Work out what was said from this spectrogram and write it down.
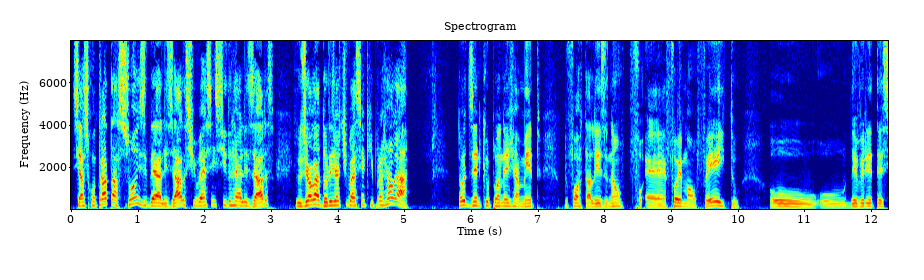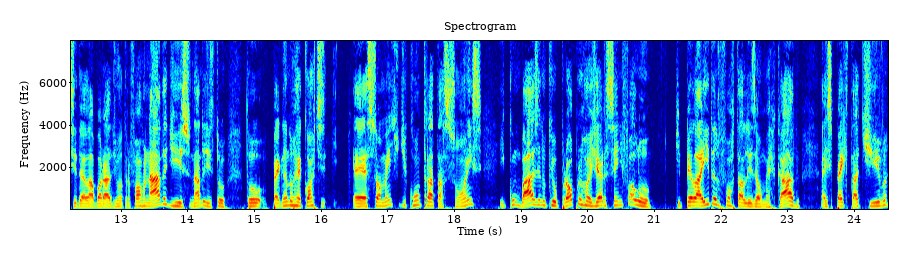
se as contratações idealizadas tivessem sido realizadas e os jogadores já estivessem aqui para jogar. Estou dizendo que o planejamento do Fortaleza não é, foi mal feito ou, ou, deveria ter sido elaborado de outra forma. Nada disso, nada disso. Estou pegando recortes é, somente de contratações e com base no que o próprio Rogério Ceni falou que pela ida do Fortaleza ao mercado, a expectativa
